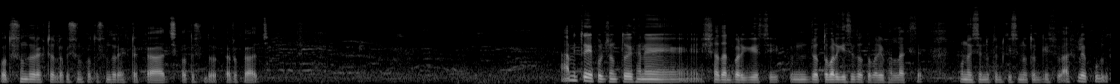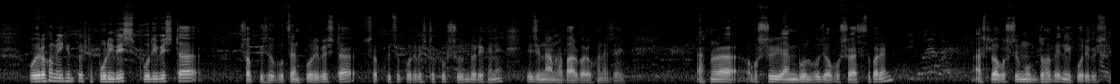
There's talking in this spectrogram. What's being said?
কত সুন্দর একটা লোকেশন কত সুন্দর একটা কাজ, কত সুন্দর কারও কাজ আমি তো এ পর্যন্ত এখানে সাত আটবার গিয়েছি, যতবার গেছি ততবারই ভালো লাগছে। মনে হচ্ছে নতুন কিছু নতুন কিছু। আসলে ওই রকমই কিন্তু একটা পরিবেশ, পরিবেশটা সব কিছু বুঝছেন? পরিবেশটা সব কিছু পরিবেশটা খুব সুন্দর এখানে। এই জন্য আমরা বারবার ওখানে যাই। আপনারা অবশ্যই, আমি বলব যে অবশ্যই আসতে পারেন। আসলে অবশ্যই মুগ্ধ হবেন এই পরিবেশে।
